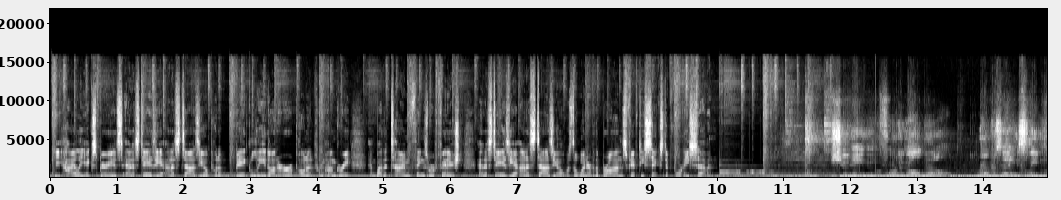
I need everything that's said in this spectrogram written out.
the highly experienced Anastasia Anastasio put a big lead on her opponent from Hungary, and by the time things were finished, Anastasia Anastasio was the winner of the bronze 56 to 47. Shooting for the gold medal, representing Sweden,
